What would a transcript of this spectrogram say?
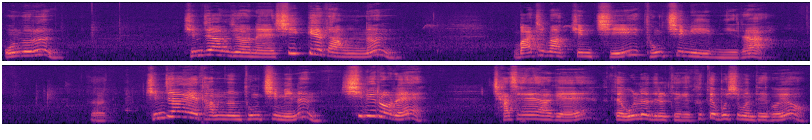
오늘은 김장전에 쉽게 담는 마지막 김치 동치미입니다. 어, 김장에 담는 동치미는 11월에 자세하게 그때 올려드릴 테니 그때 보시면 되고요.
